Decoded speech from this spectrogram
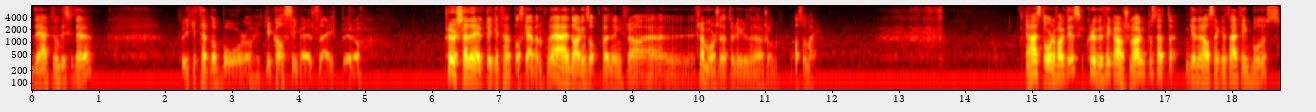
det er ikke noe å diskutere. Så ikke tenn opp bål, og ikke kast sigarettsneiper, og Prøv generelt å ikke tenne på skauen. Det er dagens oppfordring fra, eh, fra Mål i grunn-redaksjonen. Altså meg. Ja, her står det faktisk. Klubber fikk avslag på støtte. Generalsekretær fikk bonus.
